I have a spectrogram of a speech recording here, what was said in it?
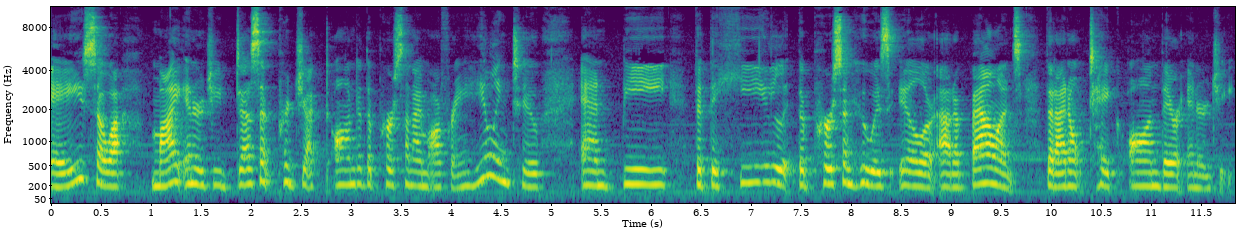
A, so uh, my energy doesn't project onto the person I'm offering healing to, and B, that the heal the person who is ill or out of balance, that I don't take on their energy.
